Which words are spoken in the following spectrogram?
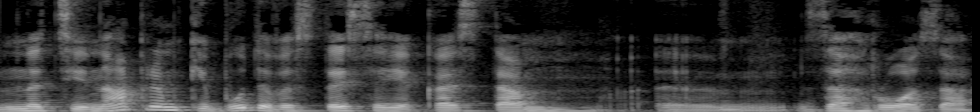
на ці напрямки буде вестися якась там ем, загроза,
